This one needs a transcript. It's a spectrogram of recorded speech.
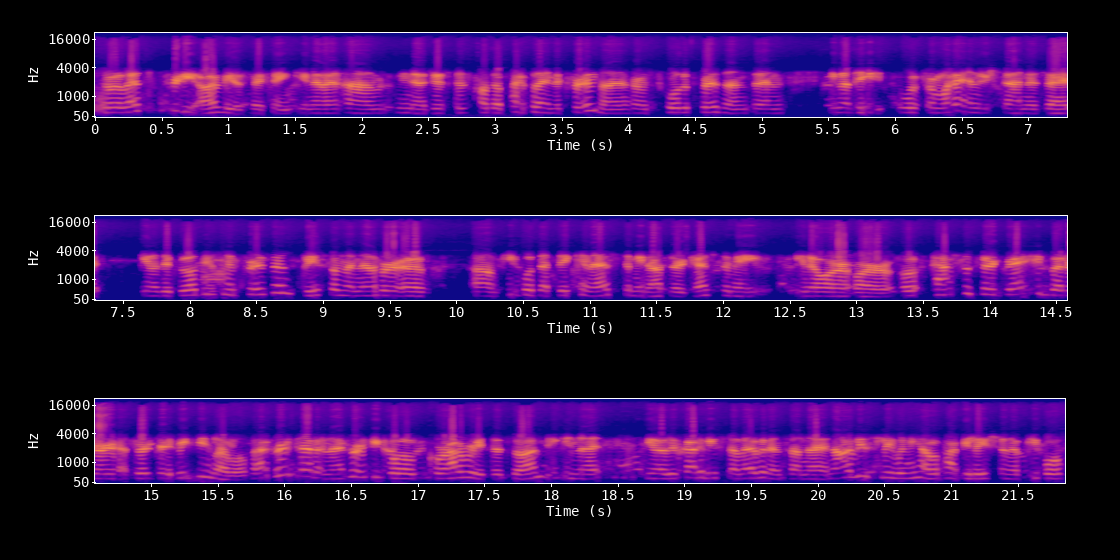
So that's pretty obvious, I think. You know, um, you know, just it's called the pipeline to prison, from school to prisons, and you know, they, from what I understand, is that you know they build these new prisons based on the number of um, people that they can estimate out there, estimate, you know, or, or past the third grade, but are at third grade reading levels. I've heard that, and I've heard people corroborate this. So I'm thinking that, you know, there's got to be some evidence on that. And obviously, when you have a population of people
